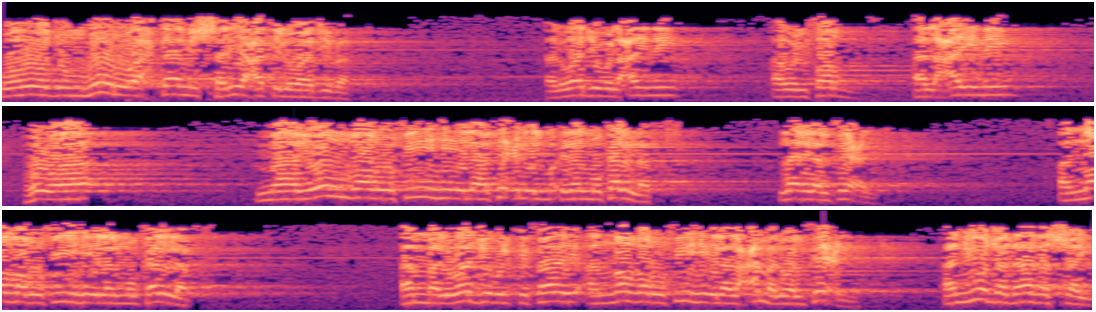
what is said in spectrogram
وهو جمهور أحكام الشريعة الواجبة. الواجب العيني أو الفرض العيني هو ما ينظر فيه إلى فعل إلى المكلف لا إلى الفعل. النظر فيه إلى المكلف. أما الواجب الكفائي النظر فيه إلى العمل والفعل أن يوجد هذا الشيء.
